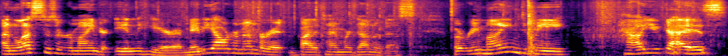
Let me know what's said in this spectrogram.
unless there's a reminder in here, maybe I'll remember it by the time we're done with this, but remind me how you guys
